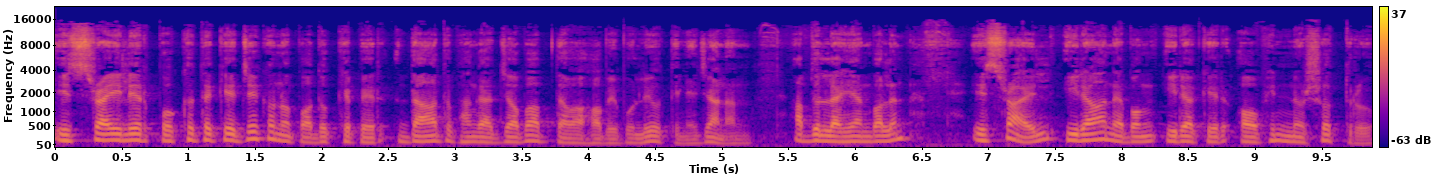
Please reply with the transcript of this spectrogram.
ইসরায়েলের পক্ষ থেকে যে কোনো পদক্ষেপের দাঁত ভাঙা জবাব দেওয়া হবে বলেও তিনি জানান। আবদুল্লাহিয়ান বলেন, ইসরায়েল, ইরান এবং ইরাকের অভিন্ন শত্রু,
